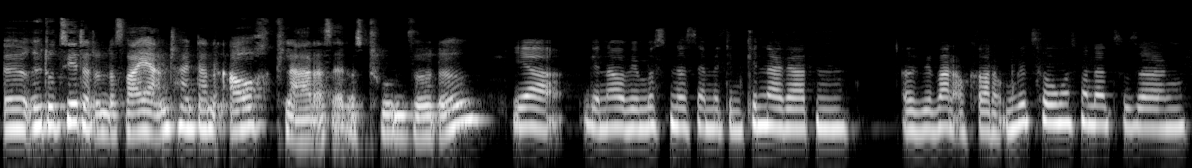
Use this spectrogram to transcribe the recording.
äh, reduziert hat? Und das war ja anscheinend dann auch klar, dass er das tun würde. Ja, genau. Wir mussten das ja mit dem Kindergarten, also wir waren auch gerade umgezogen, muss man dazu sagen.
